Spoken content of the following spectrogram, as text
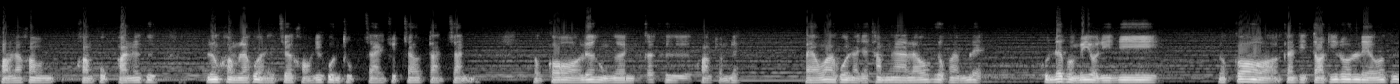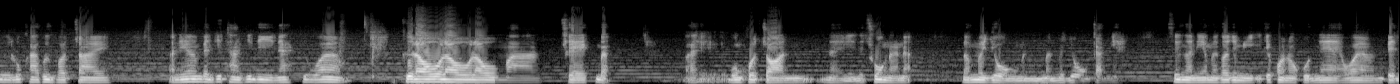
ความรักความความผูกพันก็คือ เรื่องความรักคุณอาจจะเจอของที่คุณถูกใจจุดเจ้าตาจันทร์แล้วก็เรื่องของเงินก็คือความสำเร็จแปลว่าคุณอาจจะทำงานแล้วประสบความสำเร็จ คุณได้ผลประโยชน์ดีๆ แล้วก็การติดต่อที่รวดเร็วก็คือลูกค้าพึงพอใจ อันนี้มันเป็นทิศทางที่ดีนะ คือว่า คือเราเราเรามาเช็คแบบไอ้วงโคจรในในช่วงนั้นอะแล้วมาโยงมันมันมาโยงกันไง ซึ่งอันนี้มันก็จะมีอิทธิพลของคุณแน่ว่ามันเป็น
